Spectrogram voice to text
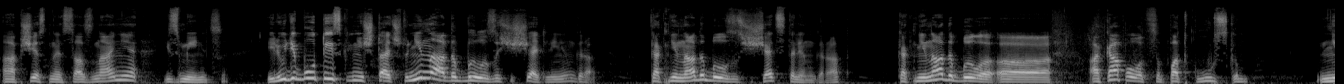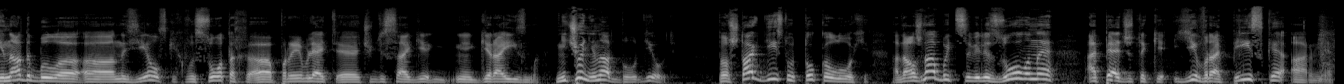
общественное сознание изменится. И люди будут искренне считать, что не надо было защищать Ленинград, как не надо было защищать Сталинград, как не надо было э, окапываться под Курском, не надо было э, на Зелских высотах э, проявлять э, чудеса ге- героизма. Ничего не надо было делать. Потому что так действуют только лохи. А должна быть цивилизованная, опять же таки, европейская армия.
